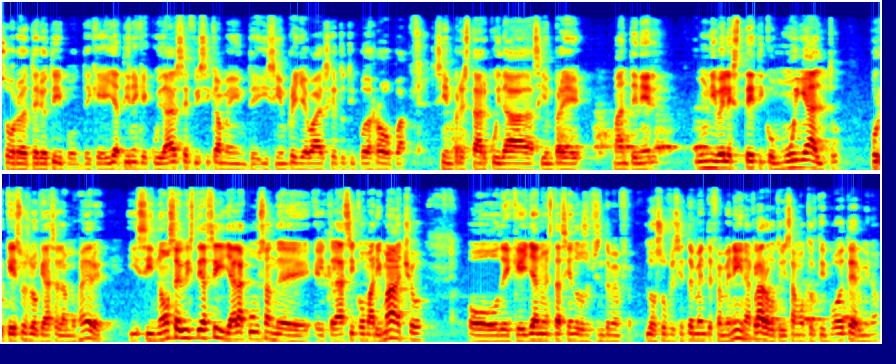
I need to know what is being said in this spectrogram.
sobre los estereotipos de que ella tiene que cuidarse físicamente y siempre llevar cierto tipo de ropa, siempre estar cuidada, siempre mantener un nivel estético muy alto, porque eso es lo que hacen las mujeres. Y si no se viste así, ya la acusan de el clásico marimacho o de que ella no está siendo lo suficientemente, lo suficientemente femenina. Claro, utilizan otro tipo de términos.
